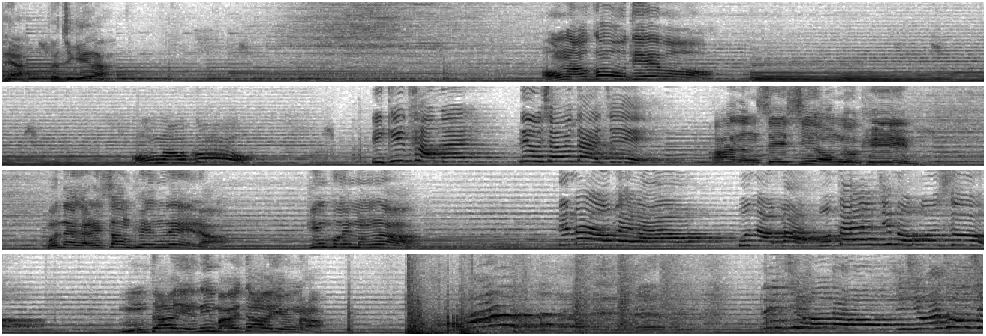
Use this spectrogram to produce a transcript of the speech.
哎呀，就这间啦。王老哥有爹无？王老哥，已经藏嘞，你有啥物代志？阿两西施王玉琴，我来甲你送聘礼啦，紧开门啦！你莫后袂来哦，阮阿爸无答应这门婚事。唔答应你莫答应啦！你千万大哦，是想要创啥？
